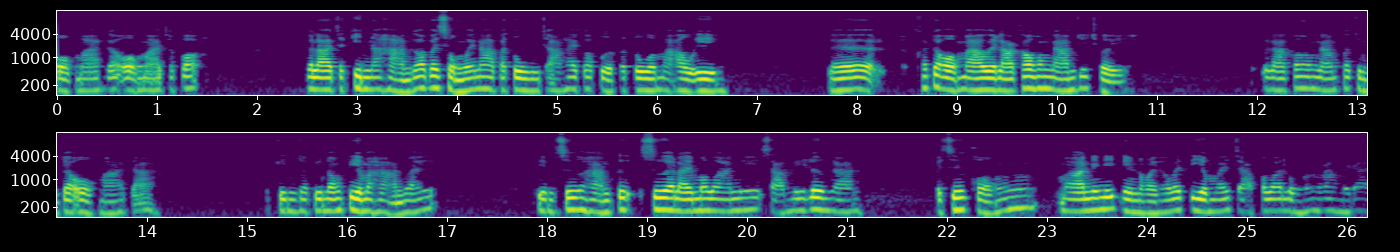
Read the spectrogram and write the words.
ออกมาก็ออกมาเฉพาะ เวลาจะกินอาหารก็ไปส่งไว้หน้าประตูจะให้ก็เปิดประตูมาเอาเอง แล้วเขาจะออกมาเวลาเข้าห้องน้ำเฉยๆเวลาเข้าห้องน้ำเขาถึงจะออกมาจ้ากินจะพี่น้องเตรียมอาหารไว้ เตรียมซื้ออาหารตึซื้ออะไรเมื่อวานนี้สามีเลิกงาน ไปซื้อของมานิดๆหน่อยๆเขาไว้เตรียมไว้จ้าเพราะว่าลงข้างล่างไม่ได้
